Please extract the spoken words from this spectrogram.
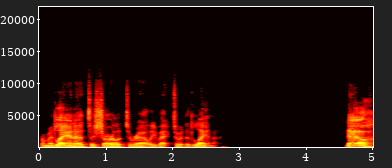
from Atlanta to Charlotte to Raleigh back to Atlanta. Now,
